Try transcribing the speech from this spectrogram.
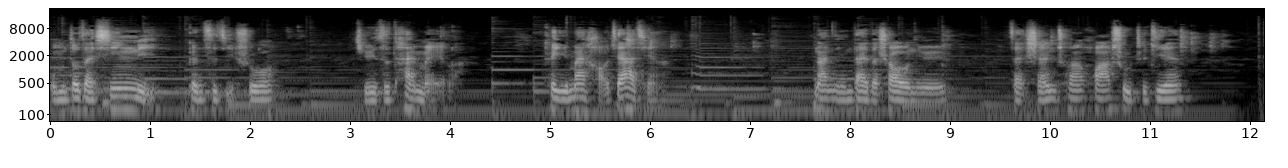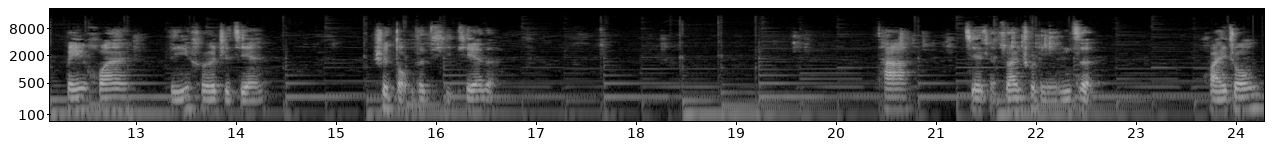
我们都在心里跟自己说：“橘子太美了，可以卖好价钱。”那年代的少女，在山川花树之间，悲欢离合之间，是懂得体贴的。她接着钻出林子，怀中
